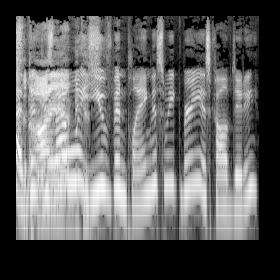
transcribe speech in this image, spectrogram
this than th- I is that what because you've been playing this week, Bree? Is Call of Duty?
